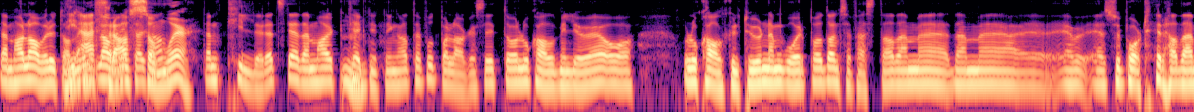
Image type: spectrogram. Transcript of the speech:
De har lavere utdanning. De er fra somewhere. De tilhører et sted. De har mm. tilknytninger til fotballaget sitt og lokalmiljøet og, og lokalkulturen. De går på dansefester, de, de er, er supportere. De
